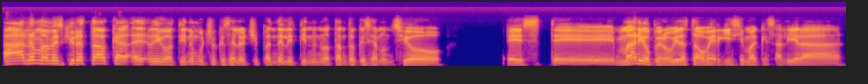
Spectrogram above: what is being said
Ah, no mames, que hubiera estado. eh, Digo, tiene mucho que salió Chip and Dale y tiene no tanto que se anunció este Mario, pero hubiera estado verguísima que saliera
